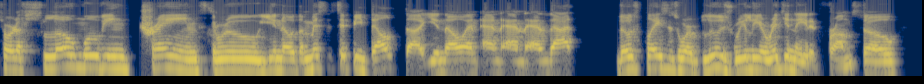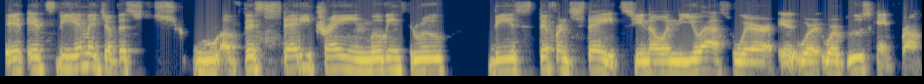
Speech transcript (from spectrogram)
sort of slow moving train through, you know, the Mississippi Delta, you know, and, and, and, and that those places where blues really originated from. So it, it's the image of this of this steady train moving through these different states, you know, in the U.S. where it, where where blues came from.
